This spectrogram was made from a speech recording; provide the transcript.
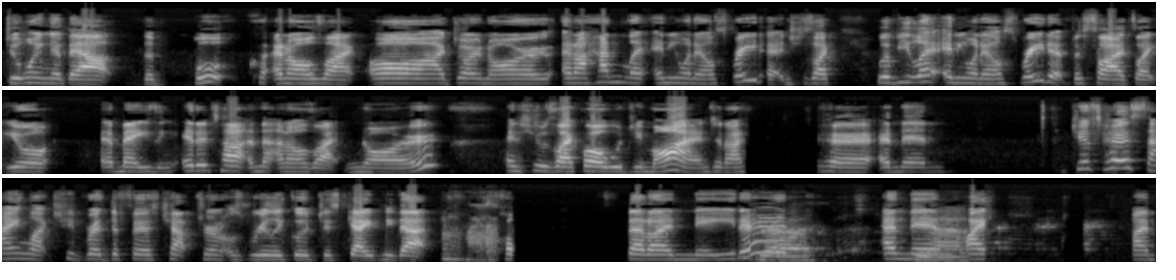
doing about the book?" And I was like, "Oh, I don't know." And I hadn't let anyone else read it. And she's like, "Well, have you let anyone else read it besides like your amazing editor?" And that, and I was like, "No." And she was like, "Oh, would you mind?" And I said to her, and then just her saying like she'd read the first chapter and it was really good just gave me that that I needed. Yeah. And then Yeah. I, I'm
